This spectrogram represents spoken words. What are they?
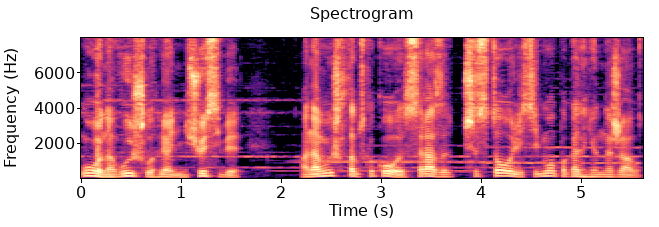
О, она вышла, глянь, ничего себе. Она вышла там с какого? Сразу шестого или седьмого, пока на нее нажал.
